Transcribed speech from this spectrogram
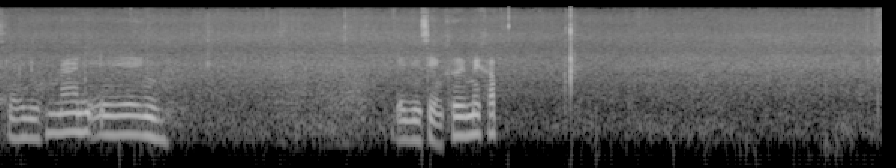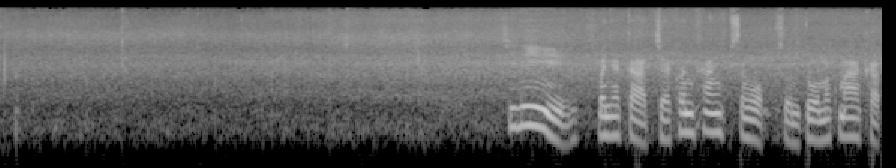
ทะเลอยู่ข้างหน้านี่เอง ได้ยินเสียงคลื่นไหมครับ ที่นี่บรรยากาศจะค่อนข้างสงบส่วนตัวมากๆครับ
